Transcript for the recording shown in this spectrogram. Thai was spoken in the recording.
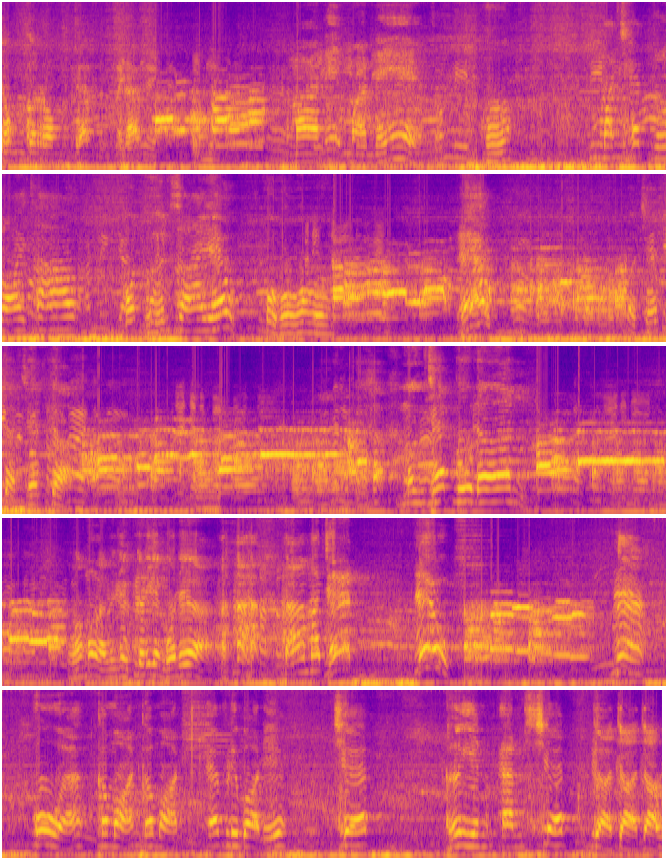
จงกรมครับครับมาเน่มานี่สองลีนเฮ้อมาเช็ดรอยเท้าบนผืนทรายแล้ว โอ้โหแล้วก็เช็ดก็เช็ดก็มึงเช็ดกูเดินว่าเมื่อไหร่มันจะเกลี้ยงกว่านี้อะตามมาเช็ดเร็วเนี่ยโอ้อะ come on come on everybody เช็ด clean and เช็ดจ้าจ้าจ้า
